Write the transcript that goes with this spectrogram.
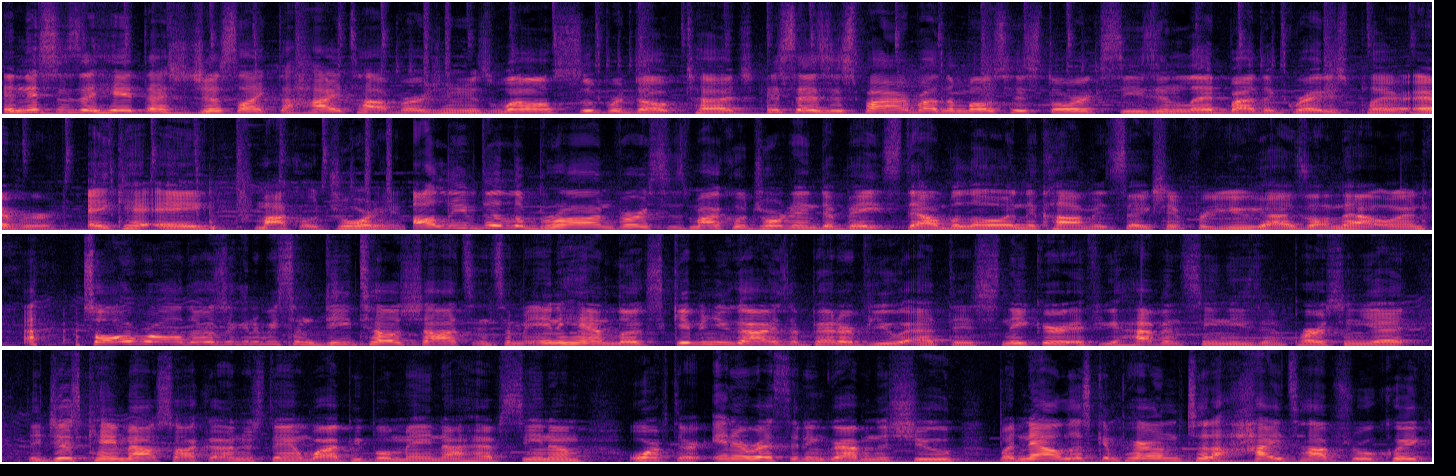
And this is a hit that's just like the high top version as well. Super dope touch. It says inspired by the most historic season led by the greatest player ever, AKA Michael Jordan. I'll leave the LeBron versus Michael Jordan debates down below in the comment section for you guys on that one. so overall, those are gonna be some detailed shots and some in-hand looks, giving you guys a better view at this sneaker. If you haven't seen these in person yet, they just came out so I can understand why people may not have seen them or if they're interested in grabbing the shoe. But now let's compare them to the high tops real quick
